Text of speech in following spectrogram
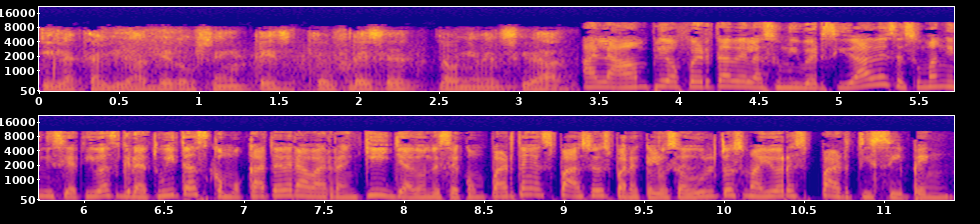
y la calidad de docentes que ofrece la universidad. A la amplia oferta de las universidades se suman iniciativas gratuitas como Cátedra Barranquilla, donde se comparten espacios para que los adultos mayores participen.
